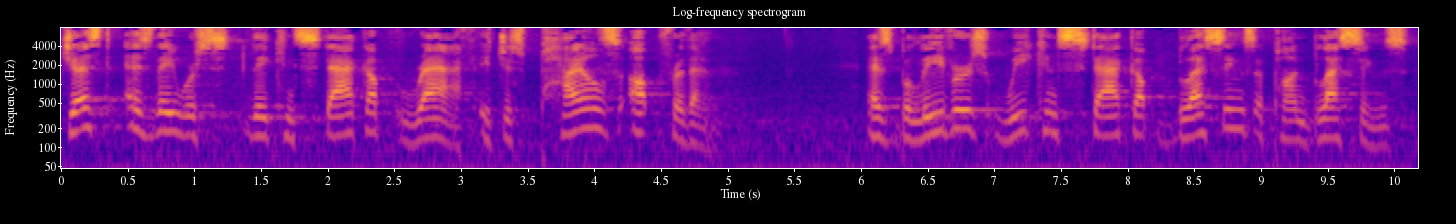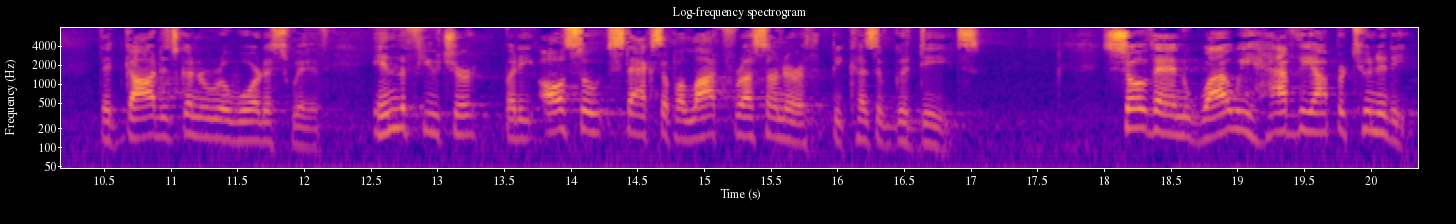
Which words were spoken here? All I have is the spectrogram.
Just as they were, they can stack up wrath, it just piles up for them. As believers, we can stack up blessings upon blessings that God is going to reward us with in the future, but He also stacks up a lot for us on earth because of good deeds. So then, while we have the opportunity,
